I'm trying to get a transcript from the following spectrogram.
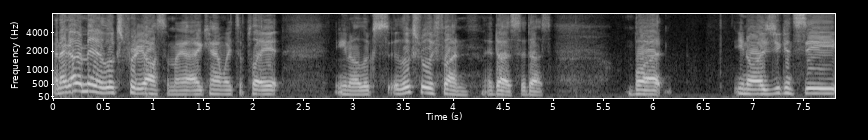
and I gotta admit it looks pretty awesome, I, I can't wait to play it, you know, it looks, it looks really fun, it does, it does, but, you know, as you can see,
